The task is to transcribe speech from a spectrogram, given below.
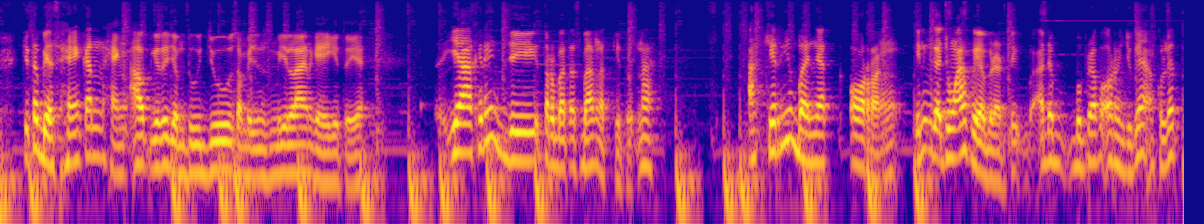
Kita biasanya kan hangout gitu jam 7 sampai jam 9 kayak gitu ya. Ya akhirnya jadi terbatas banget gitu. Nah akhirnya banyak orang ini nggak cuma aku ya berarti ada beberapa orang juga yang aku lihat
